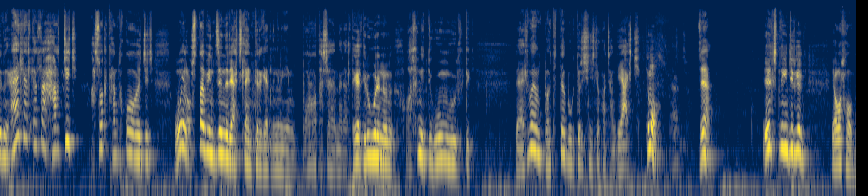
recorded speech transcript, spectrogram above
Тэр нэг айл айл талаа харж иж асуудалд хандахгүй байж иж ууын устаа бензинээр яачлаа энэ төр гэдэг нэг юм буруу ташаа аймаараа. Тэгээд тэрүүгээр нэг олон нийтийг үүмүүлдэг. Тэгээд альва юмд бодиттой бүгдээр шинжлэх ухаан чандаа гэж. Тийм үү? За. Ээлжид нэгэн жиргэг явуулах уу?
